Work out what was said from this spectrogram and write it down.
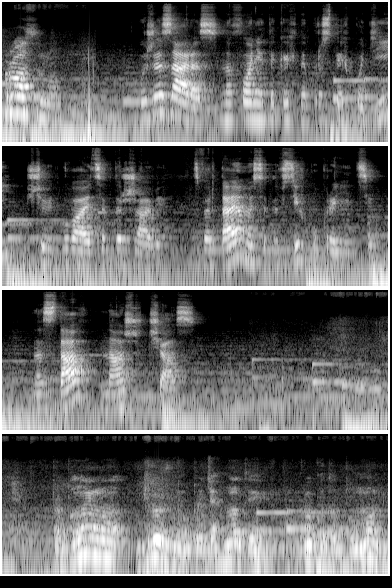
просимо. Уже зараз, на фоні таких непростих подій, що відбуваються в державі, звертаємося до всіх українців. Настав наш час. Пропонуємо дружньо притягнути руку допомоги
